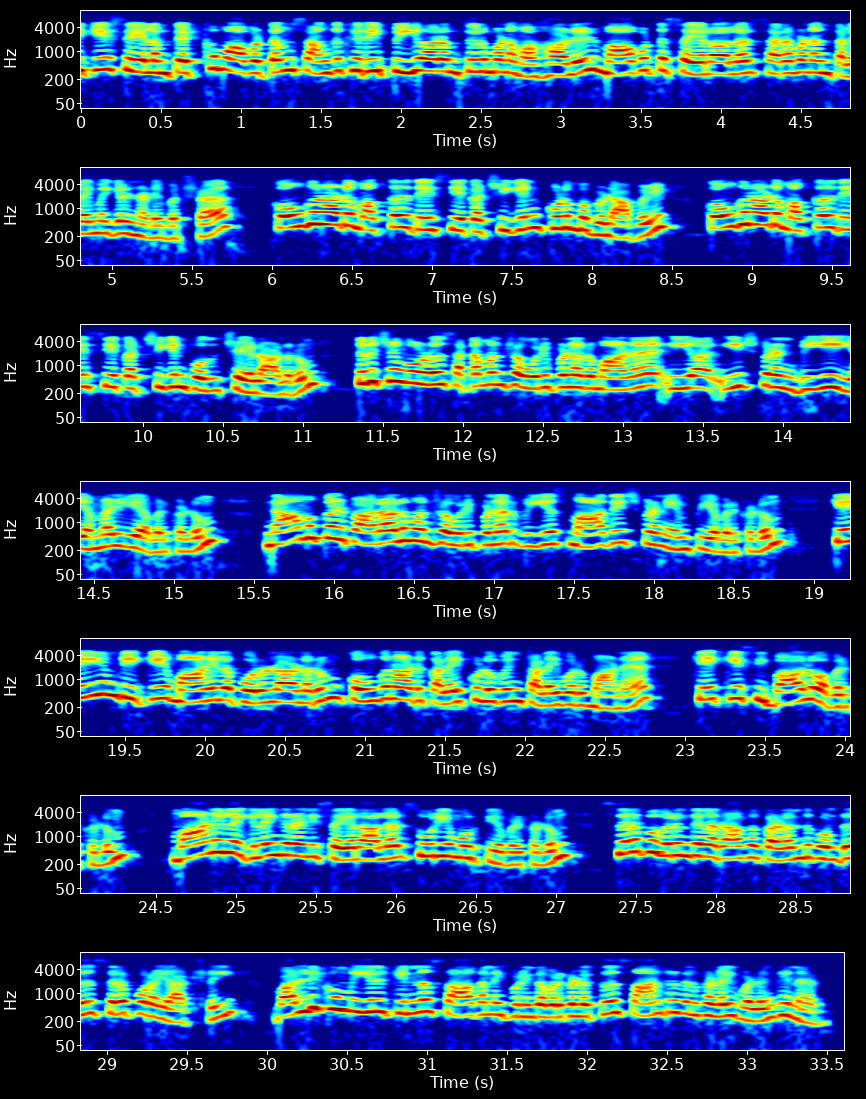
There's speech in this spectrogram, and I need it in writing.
கேஎம்டிகே சேலம் தெற்கு மாவட்டம் சங்ககிரி பிஆர்எம் திருமண மகாலில் மாவட்ட செயலாளர் சரவணன் தலைமையில் நடைபெற்ற கொங்குநாடு மக்கள் தேசிய கட்சியின் குடும்ப விழாவில் கொங்குநாடு மக்கள் தேசிய கட்சியின் பொதுச் செயலாளரும் திருச்செங்கோடு சட்டமன்ற உறுப்பினருமான E R Eswaran B E MLA அவர்களும் நாமக்கல் பாராளுமன்ற உறுப்பினர் வி எஸ் மாதேஸ்வரன் எம்பி அவர்களும் கே எம் டி கே மாநில பொருளாளரும் கொங்குநாடு கலைக்குழுவின் தலைவருமான கே கே சி பாலு அவர்களும் மாநில இளைஞரணி செயலாளர் சூரியமூர்த்தி அவர்களும் சிறப்பு விருந்தினராக கலந்து கொண்டு சிறப்புரையாற்றி வள்ளிக்கும்மியில் கிண்ண சாதனை புரிந்தவர்களுக்கு சான்றிதழ்களை வழங்கினர்.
